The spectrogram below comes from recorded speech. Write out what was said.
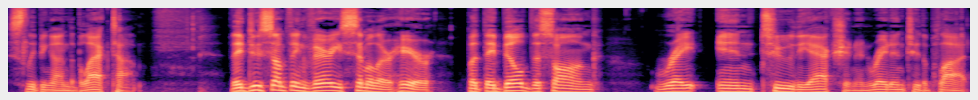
Sleeping on the Blacktop. They do something very similar here, but they build the song right into the action and right into the plot.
